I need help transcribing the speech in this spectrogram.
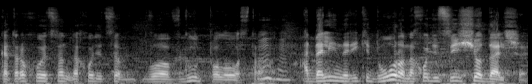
который находится, находится в, вглубь полуострова. Угу. А долина реки Дуора находится еще дальше.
